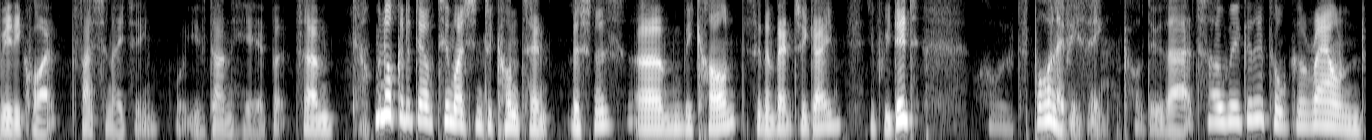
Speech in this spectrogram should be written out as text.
really quite fascinating what you've done here. But um, we're not going to delve too much into content, listeners. Um, we can't. It's an adventure game. If we did, well, we would spoil everything. Can't do that. So we're going to talk around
